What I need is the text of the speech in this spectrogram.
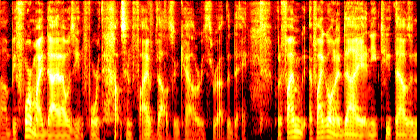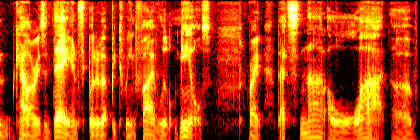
Um, before my diet, I was eating 4,000, 5,000 calories throughout the day. But if I'm if I go on a diet and eat 2,000 calories a day and split it up between five little meals, right? That's not a lot of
